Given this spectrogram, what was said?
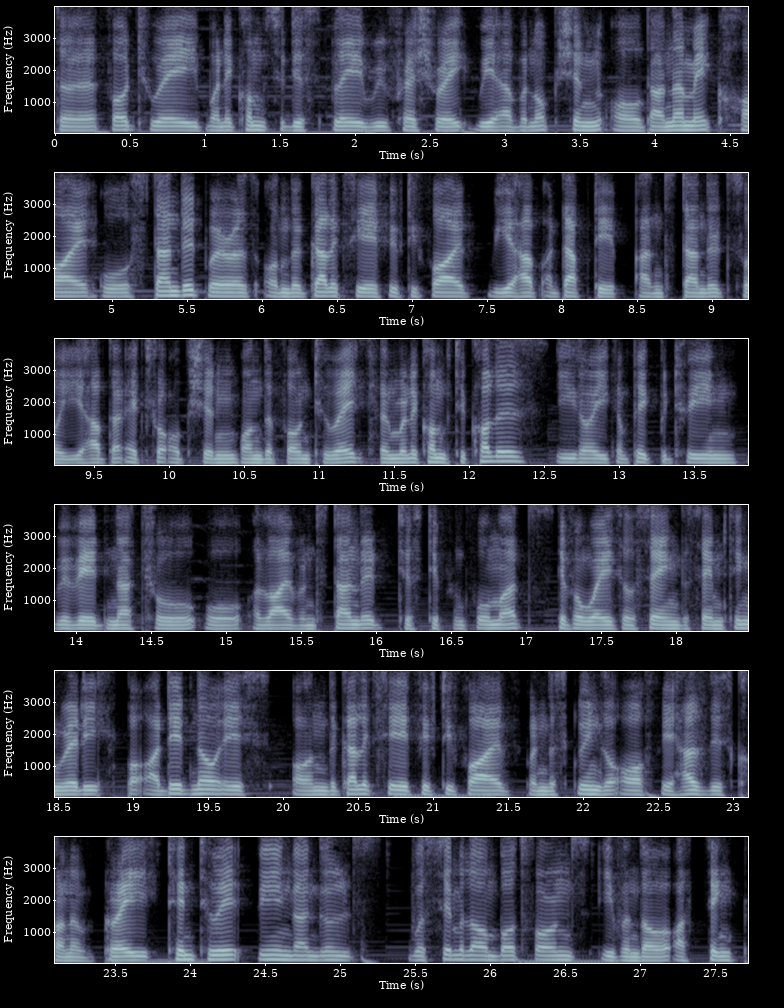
the 2A, when it comes to display refresh rate, we have an option of dynamic, high or standard, whereas on the Galaxy A55, we have adaptive and standard. So you have that extra option on the Phone 2A. And when it comes to colors, you know, you can pick between vivid, natural or alive and standard, just different formats, different ways of saying the same thing really. But I did notice on the Galaxy A55, when the screens are off, it has this kind of gray tint to it. Viewing angles was similar on both phones, even though I think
